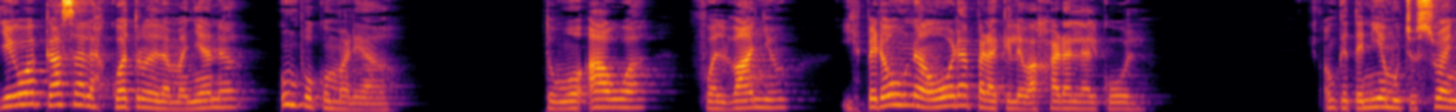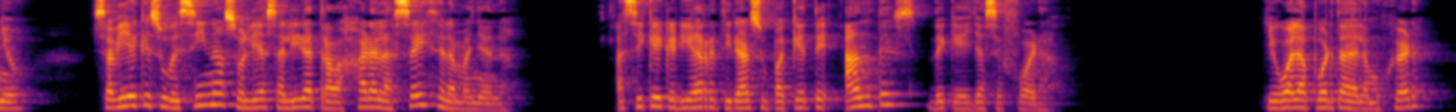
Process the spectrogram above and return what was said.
Llegó a casa a las cuatro de la mañana, un poco mareado. Tomó agua, fue al baño y esperó una hora para que le bajara el alcohol. Aunque tenía mucho sueño, sabía que su vecina solía salir a trabajar a las seis de la mañana, así que quería retirar su paquete antes de que ella se fuera. Llegó a la puerta de la mujer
